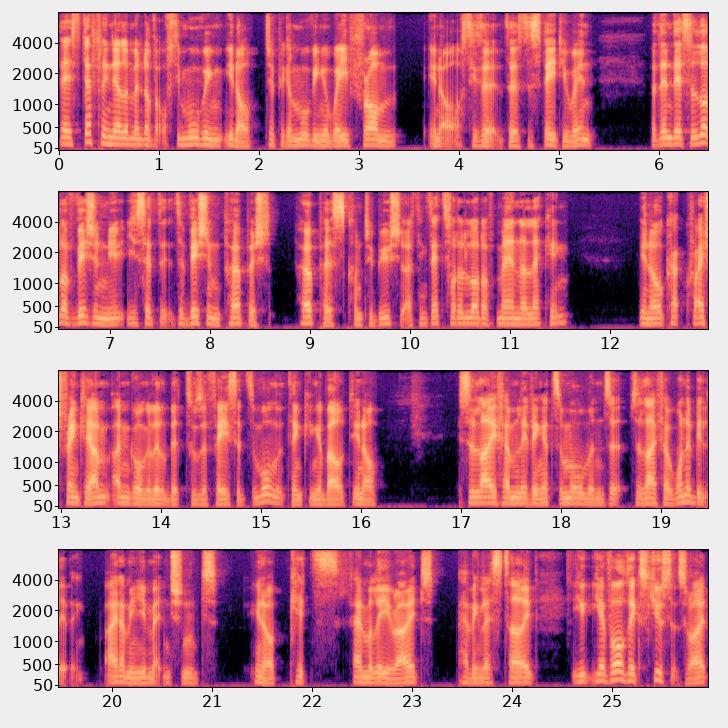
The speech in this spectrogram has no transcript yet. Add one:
there's definitely an element of obviously moving, you know, typical moving away from you know obviously the, the, the state you're in, but then there's a lot of vision. You, you said the, vision, purpose, purpose, contribution. I think that's what a lot of men are lacking. You know, quite frankly, I'm I'm going a little bit to the face at the moment, thinking about you know, it's the life I'm living at the moment, the, the life I want to be living, right? I mean, you mentioned you know, kids, family, right? Having less time. You, you have all the excuses, right?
